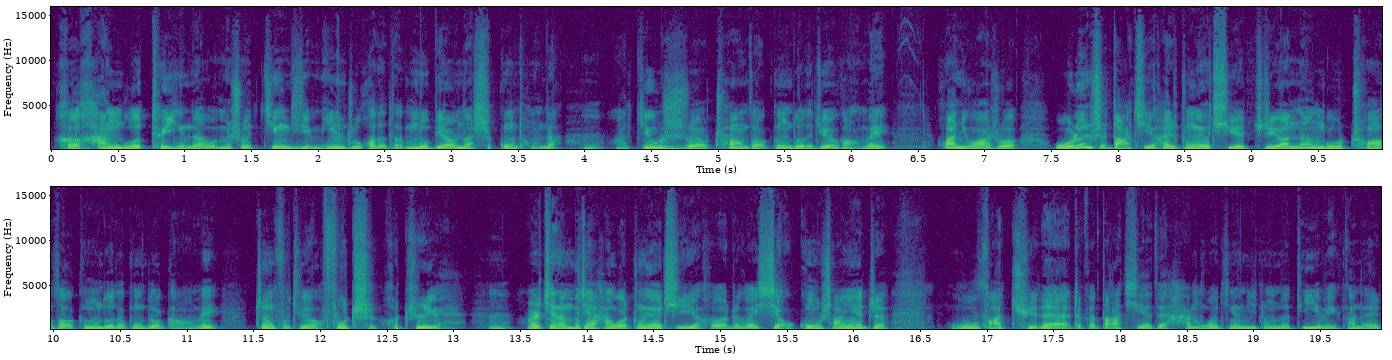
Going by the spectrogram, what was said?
和韩国推行的我们说经济民主化的的目标呢是共同的。嗯，啊，就是说创造更多的就业岗位。换句话说，无论是大企业还是中小企业，只要能够创造更多的工作岗位，政府就要扶持和支援。嗯，而且呢，目前韩国中小企业和这个小工商业者。无法取代这个大企业在韩国经济中的地位。刚才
